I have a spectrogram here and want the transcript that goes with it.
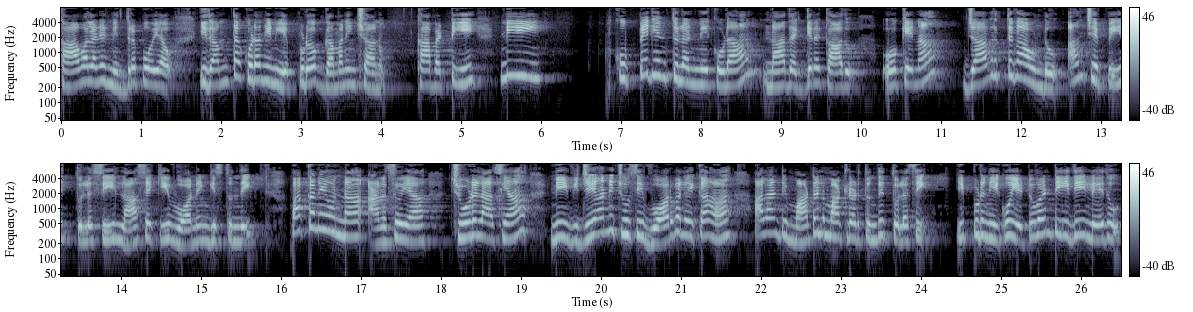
కావాలని నిద్రపోయావు. ఇదంతా కూడా నేను ఎప్పుడో గమనించాను. కాబట్టి నీ కుప్పెగెంతులన్నీ కూడా నా దగ్గర కాదు. ఓకేనా? జాగ్రత్తగా ఉండు అని చెప్పి తులసి లాస్యకి వార్నింగ్ ఇస్తుంది. పక్కనే ఉన్న అనసూయ చూడు లాస్య నీ విజయాన్ని చూసి ఓర్వలేక అలాంటి మాటలు మాట్లాడుతుంది తులసి. ఇప్పుడు నీకు ఎటువంటి ఇది లేదు.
